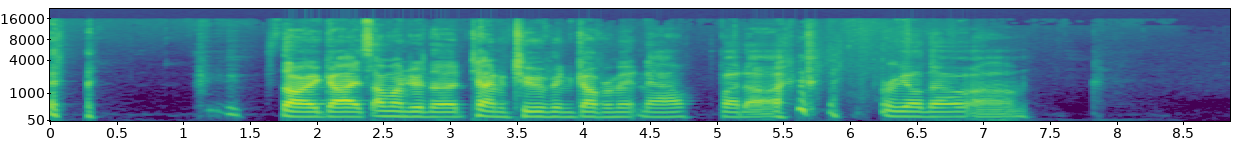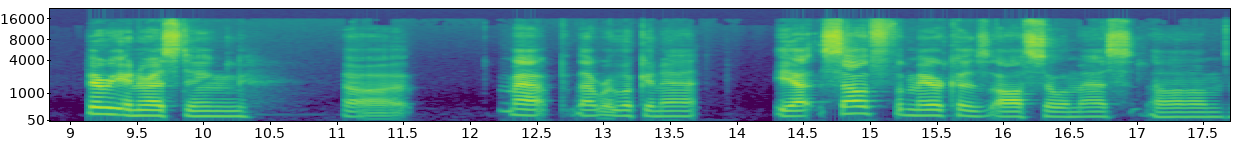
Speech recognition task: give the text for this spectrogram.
Sorry guys, I'm under the Tanautuvan government now. But uh for real though, um very interesting uh, map that we're looking at. Yeah, South America is also a mess. Um,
